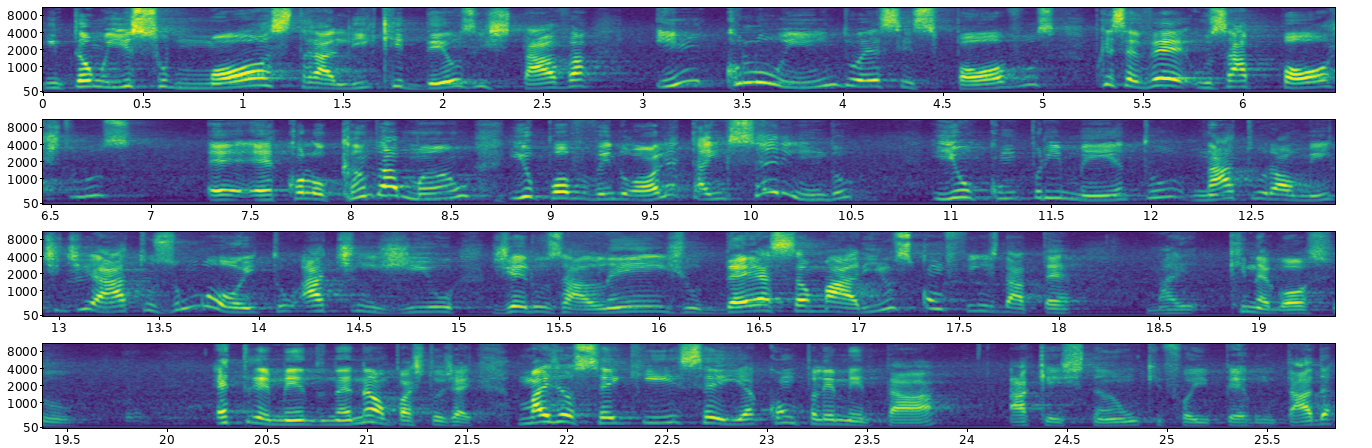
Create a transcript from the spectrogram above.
Então isso mostra ali que Deus estava incluindo esses povos, porque você vê os apóstolos é, é colocando a mão e o povo vendo, olha, está inserindo e o cumprimento, naturalmente, de Atos 1,8 atingiu Jerusalém, Judéia, Samaria e os confins da terra. Mas que negócio. É tremendo, não é, não, pastor Jair? Mas eu sei que isso ia complementar a questão que foi perguntada.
